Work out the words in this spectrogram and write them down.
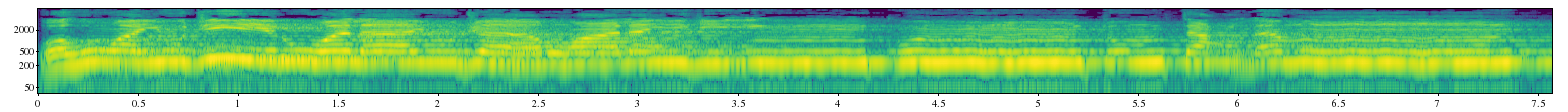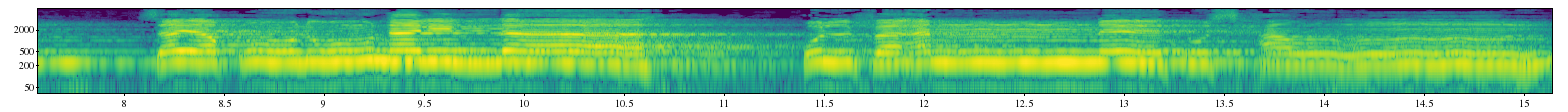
وهو يجير ولا يجار عليه إن كنتم تعلمون سيقولون لله قل فأنا تسحرون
